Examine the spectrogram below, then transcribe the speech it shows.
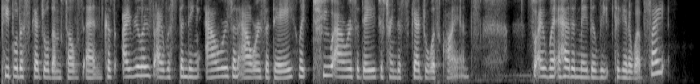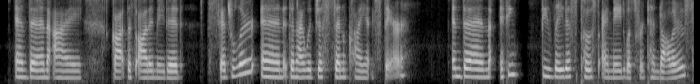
people to schedule themselves in because I realized I was spending hours and hours a day, like two hours a day, just trying to schedule with clients. So I went ahead and made the leap to get a website. And then I got this automated scheduler, and then I would just send clients there. And then I think the latest post I made was for $10.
